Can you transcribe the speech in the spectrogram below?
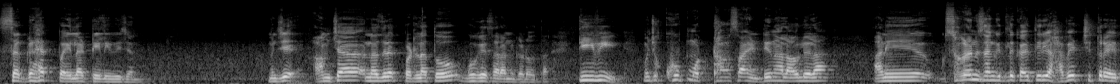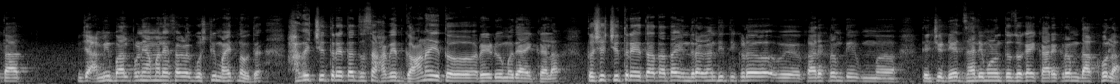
सगळ्यात पहिला टेलिव्हिजन. म्हणजे आमच्या नजरेत पडला तो घुगे सरांकडे होता. टी व्ही म्हणजे खूप मोठा असा अँटिना लावलेला आणि सगळ्यांनी सांगितलं काहीतरी हवेत चित्र येतात. म्हणजे आम्ही बालपणी आम्हाला या सगळ्या गोष्टी माहीत नव्हत्या. हवेत चित्र येतात जसं हवेत गाणं येतं रेडिओमध्ये ऐकायला तसे चित्र येतात. आता इंदिरा गांधी तिकडं कार्यक्रम ते त्यांची डेथ झाली म्हणून तो जो काही कार्यक्रम दाखवला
